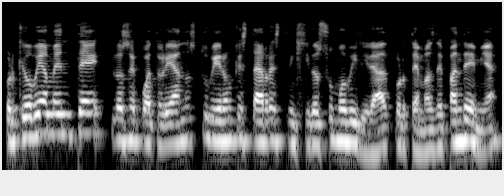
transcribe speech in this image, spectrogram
Porque obviamente los ecuatorianos tuvieron que estar restringidos su movilidad por temas de pandemia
